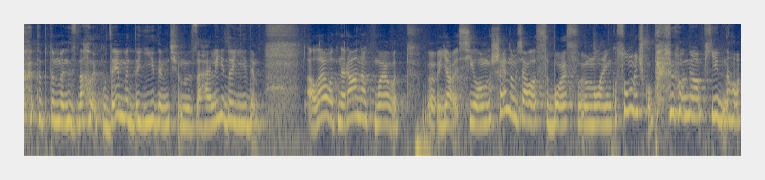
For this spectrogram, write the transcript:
Тобто ми не знали, куди ми доїдемо, чи ми взагалі доїдемо. Але от на ранок ми от, е, я сіла в машину, взяла з собою свою маленьку сумочку першого необхідного.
